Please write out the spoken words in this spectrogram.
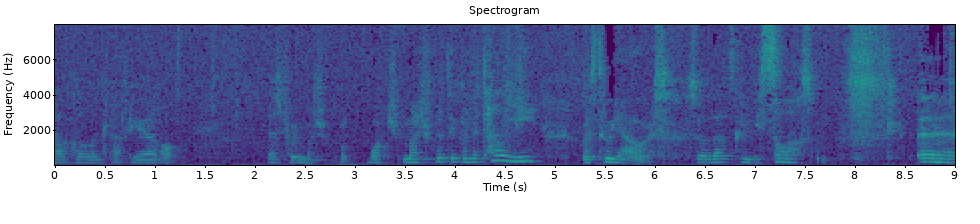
alcohol in traffic at all. That's pretty much what much what they're gonna tell me for three hours. So that's gonna be so awesome. Uh,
